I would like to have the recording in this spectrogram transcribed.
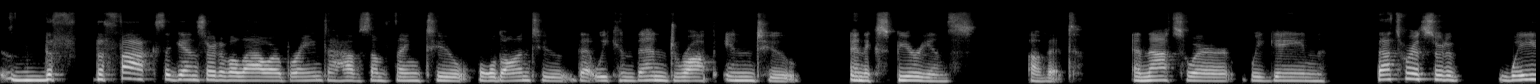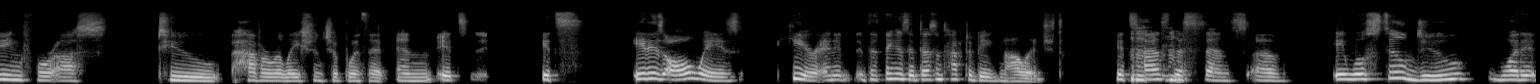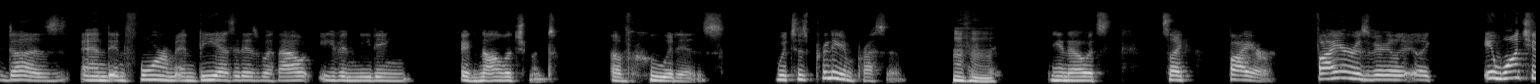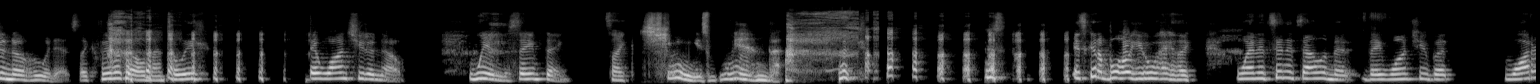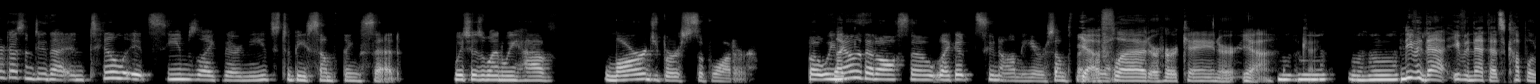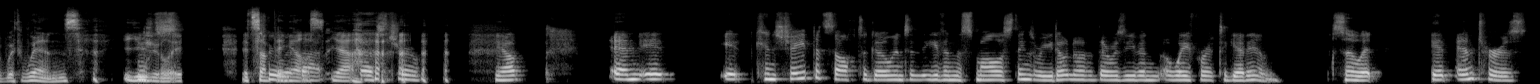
the the facts again sort of allow our brain to have something to hold on to that we can then drop into an experience of it. And that's where we gain, that's where it's sort of waiting for us to have a relationship with it. And it's, it's, it is always here. And it, the thing is, it doesn't have to be acknowledged. It mm-hmm. has this sense of it will still do what it does and inform and be as it is without even needing acknowledgement of who it is, which is pretty impressive. Mm-hmm. You know, it's it's like fire. Fire is very like it wants you to know who it is. Like if we look elementally, it wants you to know. Wind, the same thing. It's like, geez, wind. it's, it's gonna blow you away. Like when it's in its element, they want you, but water doesn't do that until it seems like there needs to be something said, which is when we have large bursts of water. But we like, know that also, like a tsunami or something. Yeah, a flood or hurricane or yeah. Mm-hmm, okay. Mm-hmm. And even that, even that, that's coupled with winds. usually, it's, it's something else. That. Yeah, that's true. yep, and it it can shape itself to go into the, even the smallest things where you don't know that there was even a way for it to get in so it it enters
